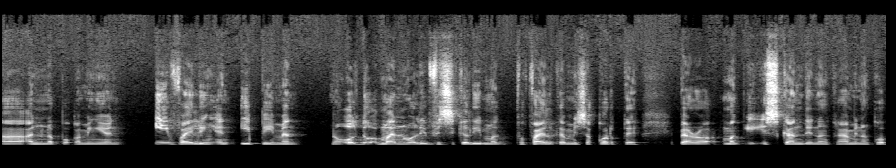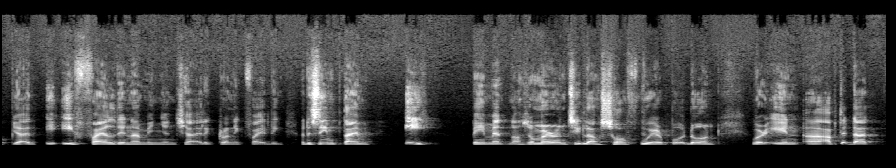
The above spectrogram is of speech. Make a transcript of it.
uh, ano na po kami ngayon, e-filing and e-payment. No, although manually physically mag-file kami sa korte, pero mag-i-scan din ng kami ng kopya at i-file din namin yan siya, electronic filing. At the same time, e-payment. No? So meron silang software po doon wherein uh, after that,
